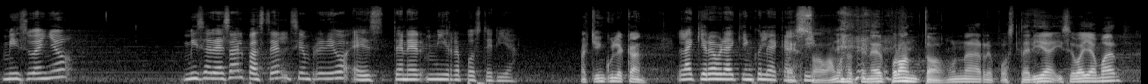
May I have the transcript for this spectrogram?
Mi sueño, mi cereza del pastel, siempre digo, es tener mi repostería. Aquí en Culiacán. La quiero ver aquí en Culiacán. Eso, vamos a tener pronto una repostería y se va a llamar.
